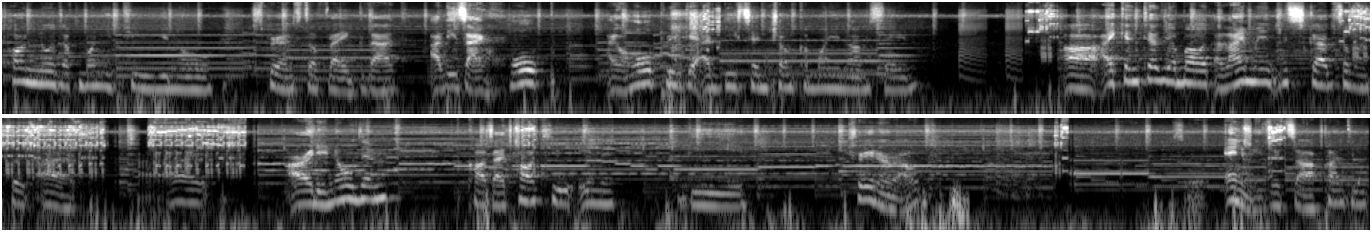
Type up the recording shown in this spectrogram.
ton loads of money to you know spare and stuff like that. At least i hope i hope we get a decent chunk of money you know what i'm saying? Uh, i can tell you about alignment describe someone so uh, I already know them because i taught you in the trainer route. So anyways let's uh continue.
